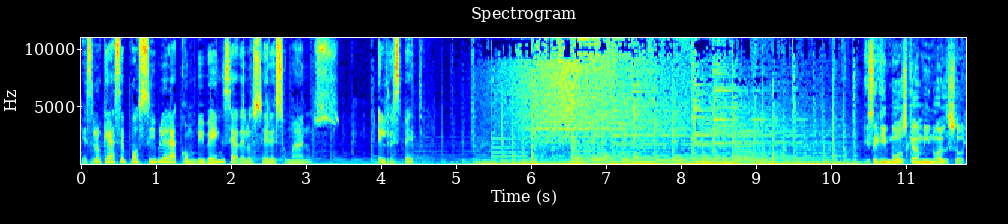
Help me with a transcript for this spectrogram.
es lo que hace posible la convivencia de los seres humanos. El respeto. Y seguimos camino al sol.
